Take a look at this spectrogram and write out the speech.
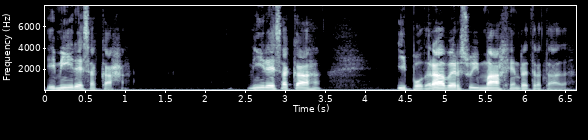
y mire esa caja. Mire esa caja y podrá ver su imagen retratada.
